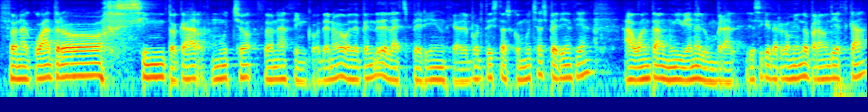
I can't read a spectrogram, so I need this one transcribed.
Zona 4 sin tocar mucho zona 5. De nuevo, depende de la experiencia. Deportistas con mucha experiencia aguantan muy bien el umbral. Yo sí que te recomiendo para un 10K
